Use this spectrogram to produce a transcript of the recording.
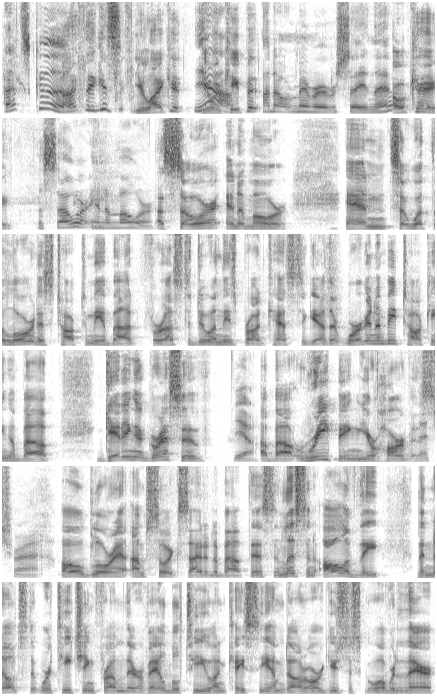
That's good. I think it's. You like it? yeah. You want to keep it? I don't remember ever saying that. Okay. A sower and a mower. a sower and a mower. And so, what the Lord has talked to me about for us to do on these broadcasts together, we're going to be talking about getting aggressive Yeah. about reaping your harvest. That's right. Oh, Gloria, I'm so excited about this. And listen, all of the the notes that we're teaching from, they're available to you on kcm.org. You just go over to there,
